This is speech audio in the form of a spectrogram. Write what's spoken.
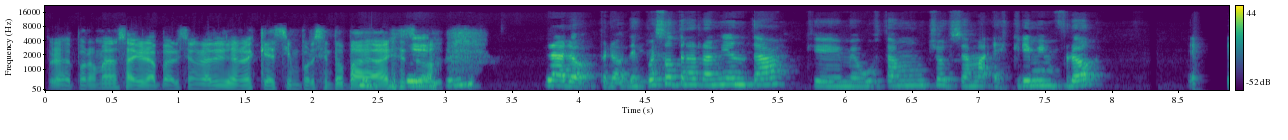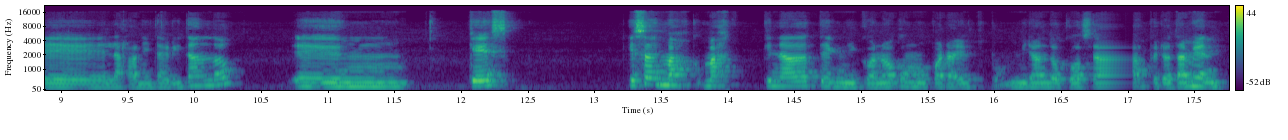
pero por lo menos hay una versión gratuita, no es que es 100% paga eso. claro, pero después otra herramienta que me gusta mucho que se llama Screaming Frog, eh, la ranita gritando, que es, esa es más, más que nada técnico, ¿no? Como para ir mirando cosas, pero también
